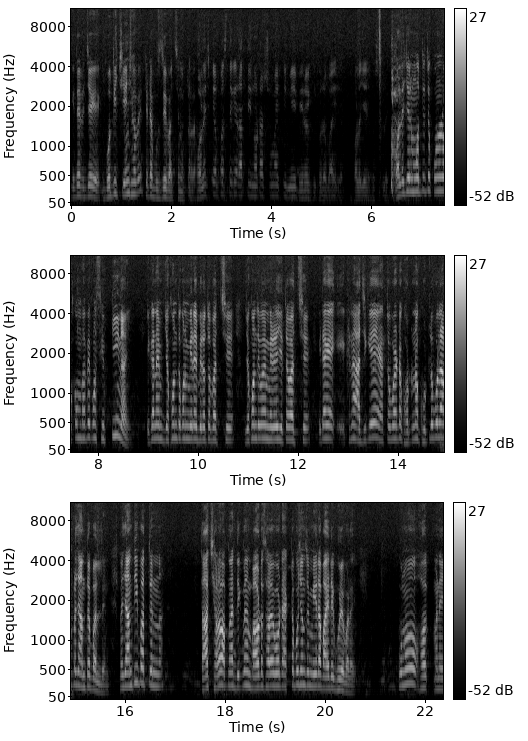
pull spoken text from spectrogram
এদের যে গদি চেঞ্জ হবে সেটা বুঝতেই পারছেন আপনারা। কলেজ ক্যাম্পাস থেকে রাত্রি নটার সময় একটি মেয়ে বেরোয় কি করে বাইরে? কলেজের হোস্টেলে কলেজের মধ্যে তো কোনো রকমভাবে কোনো সেফটিই নাই। এখানে যখন তখন মেয়েরা বেরোতে পারছে, যখন তখন মেয়েরা যেতে পারছে এটা এখানে আজকে এত বড় একটা ঘটনা ঘটলো বলে আপনারা জানতে পারলেন। না, জানতেই পারতেন না। তাছাড়াও আপনারা দেখবেন বারোটা সাড়ে বারোটা একটা পর্যন্ত মেয়েরা বাইরে ঘুরে বেড়ায়। কোনো মানে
